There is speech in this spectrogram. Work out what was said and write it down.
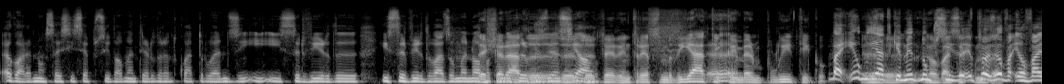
Agora, não sei se isso é possível manter durante quatro anos e, e, e servir, de, e servir de base a uma nova Deixará candidatura de, presidencial. De, de ter interesse mediático uh, e mesmo político. Bem, ele mediaticamente não ele precisa. Vai pois, ele, vai, ele, vai,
